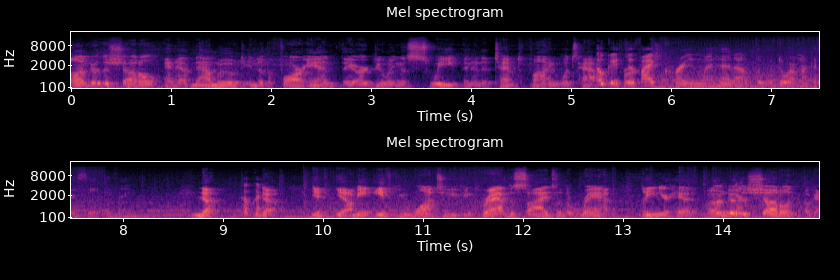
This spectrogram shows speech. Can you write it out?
under the shuttle and have now moved into the far end. They are doing a sweep in an attempt to find what's happening. Okay, so if I crane my head out the door, I'm not gonna see anything. no, Okay. no. If yeah, I mean, if you want to, you can grab the sides of the ramp, lean your head under No. the shuttle. And, okay.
